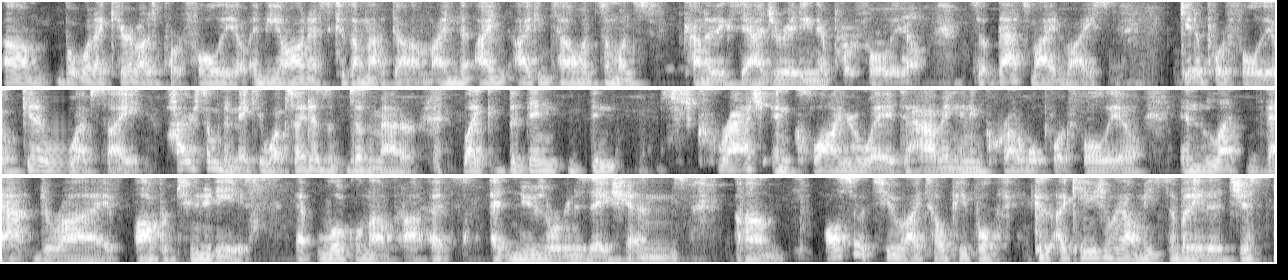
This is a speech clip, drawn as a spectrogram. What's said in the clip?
um, but what I care about is portfolio and be honest because I'm not dumb. I, I I can tell when someone's kind of exaggerating their portfolio. So that's my advice get a portfolio, get a website, hire someone to make your website. Doesn't doesn't matter. Like, but then then scratch and claw your way to having an incredible portfolio and let that drive opportunities at local nonprofits, at news organizations. Um, also, too, I tell people because occasionally I'll meet somebody that just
